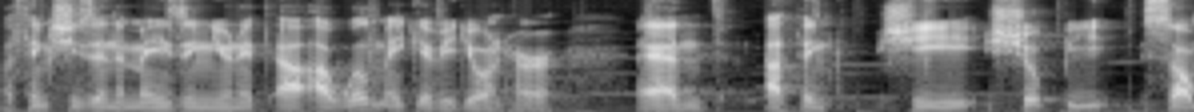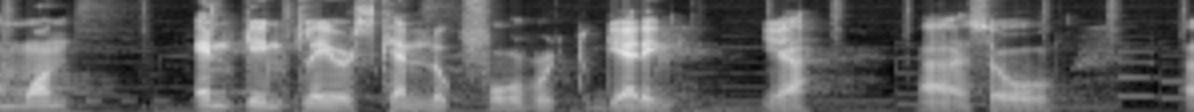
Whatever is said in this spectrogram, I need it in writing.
I think she's an amazing unit. I, I will make a video on her, and I think she should be someone endgame players can look forward to getting. Yeah. Uh, so uh,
